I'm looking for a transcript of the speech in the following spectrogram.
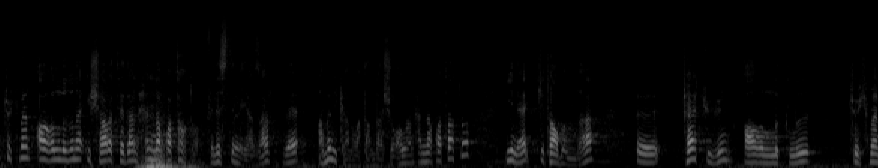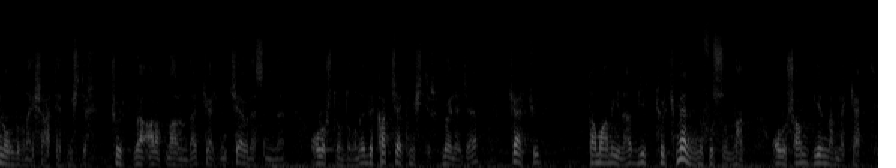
Türkmen ağırlığına işaret eden Henna Patato, Filistinli yazar ve Amerikan vatandaşı olan Henna Patato yine kitabında e, Kerkük'ün ağırlıklı Türkmen olduğuna işaret etmiştir. Kürt ve Arapların da Kerkük'ün çevresinden oluşturduğunu dikkat çekmiştir. Böylece Kerkük tamamıyla bir Türkmen nüfusundan oluşan bir memleketti.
